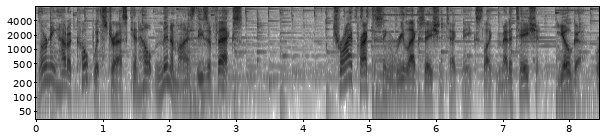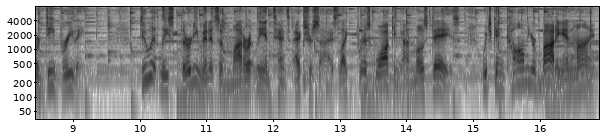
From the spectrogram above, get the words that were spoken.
Learning how to cope with stress can help minimize these effects. Try practicing relaxation techniques like meditation, yoga, or deep breathing. Do at least 30 minutes of moderately intense exercise like brisk walking on most days, which can calm your body and mind.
